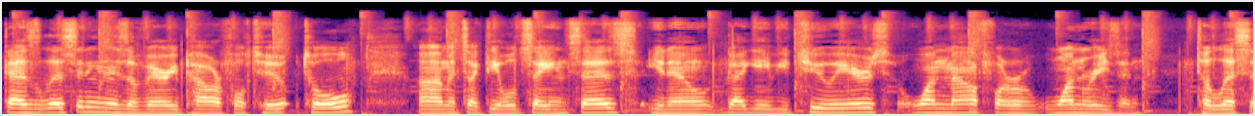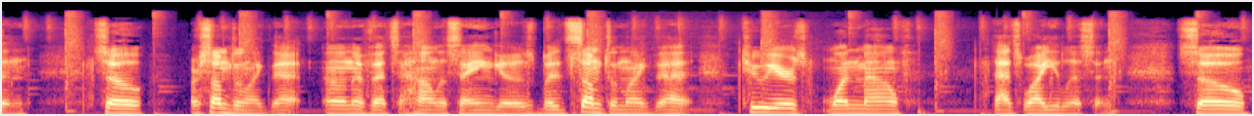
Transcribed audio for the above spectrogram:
Guys listening is a very powerful tool. Um, it's like the old saying says you know god gave you two ears one mouth for one reason to listen. So or something like that. I don't know if that's how the saying goes but it's something like that. Two ears one mouth that's why you listen. So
